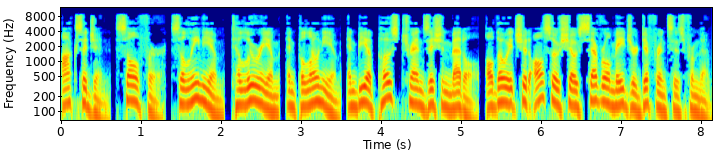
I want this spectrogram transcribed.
oxygen, sulfur, selenium, tellurium, and polonium, and be a post-transition metal, although it should also show several major differences from them.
